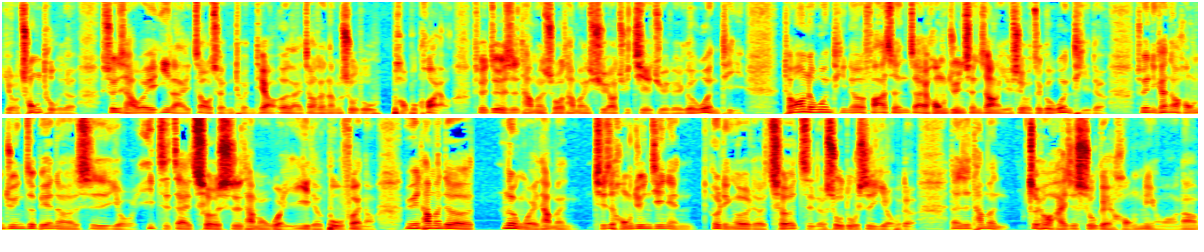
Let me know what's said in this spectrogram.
有冲突的，所以才会一来造成臀跳，二来造成他们速度跑不快哦。所以这个是他们说他们需要去解决的一个问题。同样的问题呢，发生在红军身上也是有这个问题的，所以你看到红军这边呢是有一直在测试他们尾翼的部分哦，因为他们的认为他们其实红军今年二零二的车子的速度是有的，但是他们最后还是输给红牛哦。那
